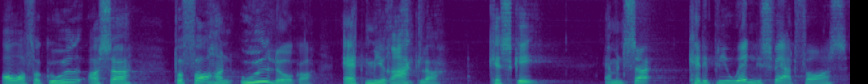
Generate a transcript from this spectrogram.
over for Gud, og så på forhånd udelukker, at mirakler kan ske, jamen så kan det blive uendelig svært for os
